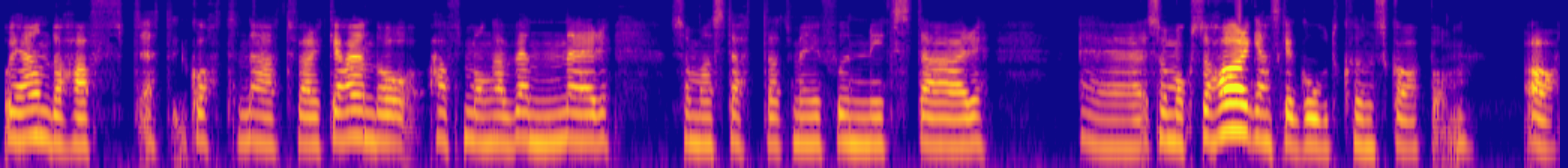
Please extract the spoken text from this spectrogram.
Och jag har ändå haft ett gott nätverk. Jag har ändå haft många vänner som har stöttat mig, funnits där. Eh, som också har ganska god kunskap om ja,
